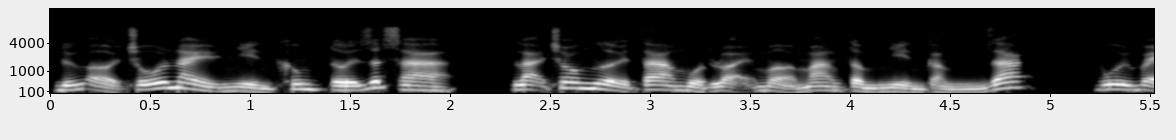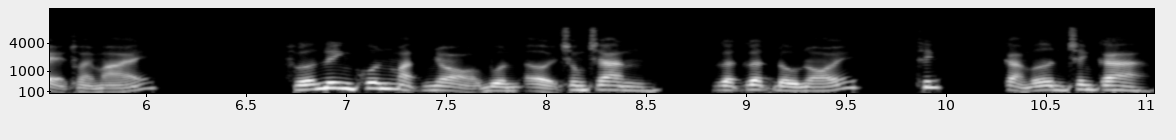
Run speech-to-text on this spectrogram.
đứng ở chỗ này nhìn không tới rất xa, lại cho người ta một loại mở mang tầm nhìn cảm giác, vui vẻ thoải mái. Hứa ninh khuôn mặt nhỏ buồn ở trong chăn, gật gật đầu nói, thích, cảm ơn tranh ca.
